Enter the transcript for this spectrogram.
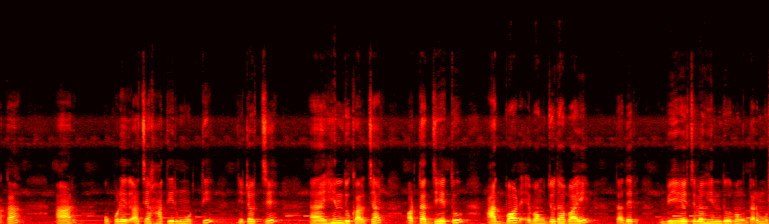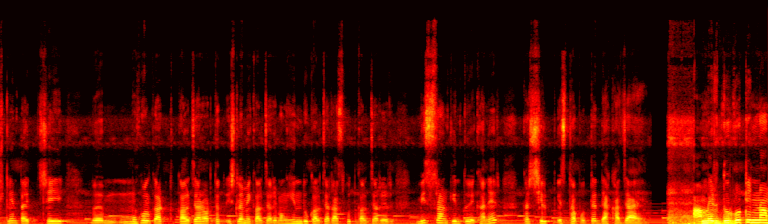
আঁকা। আর উপরে আছে হাতির মূর্তি, যেটা হচ্ছে হিন্দু কালচার। অর্থাৎ যেহেতু আকবর এবং যোধাবাই তাদের বিয়ে হয়েছিল হিন্দু এবং তার মুসলিম, তাই সেই মুঘল কালচার অর্থাৎ ইসলামিক কালচার এবং হিন্দু কালচার, রাজপুত কালচারের মিশ্রণ কিন্তু এখানের শিল্প স্থাপত্যে দেখা যায়। আমের দুর্গটির নাম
